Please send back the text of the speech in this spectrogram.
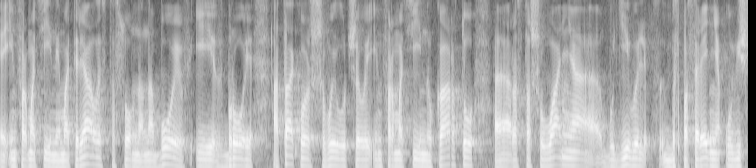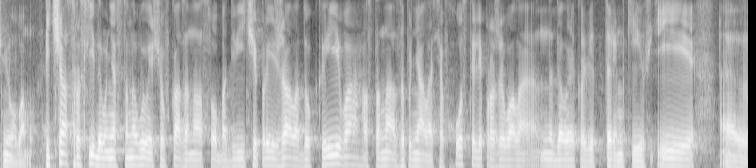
е, інформаційні матеріали стосовно набоїв і зброї, а також вилучили інформаційну карту е, розташування будівель безпосередньо у Вішньовому. Під час розслідування встановили, що вказана особа двічі приїжджала до Києва, остана зупинялася в хостелі, проживала недалеко від Теремків і е,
